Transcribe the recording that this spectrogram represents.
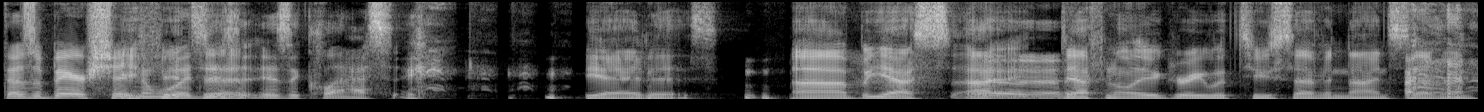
does a bear shit in the woods is a- a, is a classic. Yeah, it is. Uh, but yes, I definitely agree with 2797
